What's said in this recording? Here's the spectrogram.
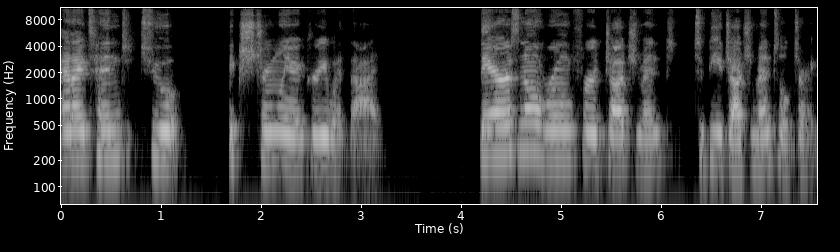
and I tend to extremely agree with that. There's no room for judgment to be judgmental during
